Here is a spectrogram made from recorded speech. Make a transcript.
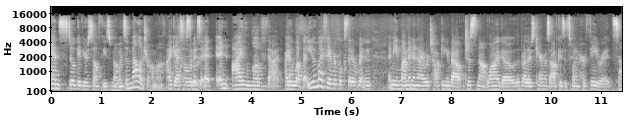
And still give yourself these moments of melodrama, I guess is the best. And I love that. I love that. Even my favorite books that are written, I mean, Lemon and I were talking about just not long ago, The Brothers Karamazov, because it's one of her favorites. Oh.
